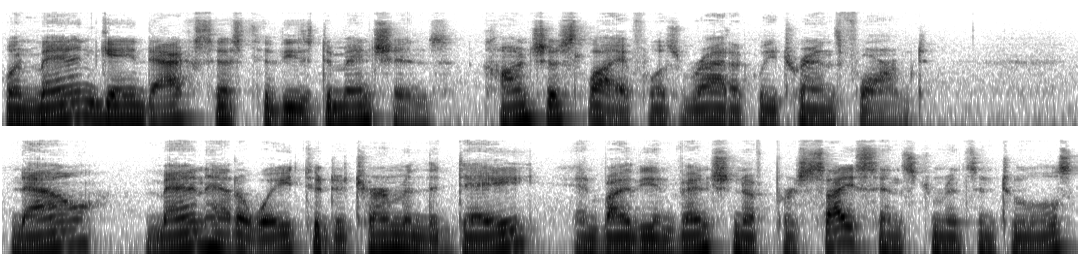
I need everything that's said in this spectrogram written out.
when man gained access to these dimensions, conscious life was radically transformed. Now, man had a way to determine the day, and by the invention of precise instruments and tools,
